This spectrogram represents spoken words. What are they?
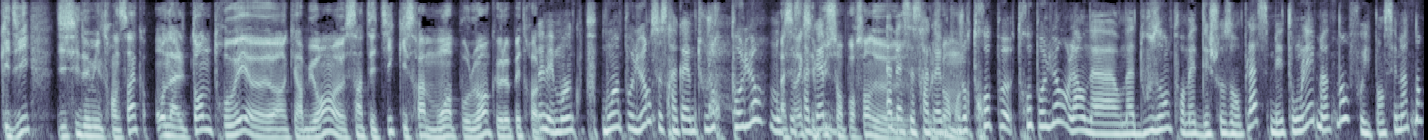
qui dit d'ici 2035, on a le temps de trouver euh, un carburant synthétique qui sera moins polluant que le pétrole. Oui, mais moins, moins polluant, ce sera quand même toujours polluant. Donc ah, ce vrai sera que c'est quand plus 100% de. Ah bah, ce sera quand même toujours trop, trop polluant. Là, on a, on a 12 ans pour mettre des choses en place. Mettons-les maintenant. Il faut y penser maintenant.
